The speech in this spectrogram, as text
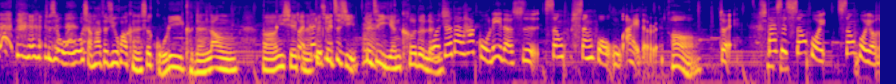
对，就是我我想他这句话可能是鼓励，可能让呃一些可能对对自己对自己严苛的人，我觉得他鼓励的是生生活无爱的人。哦，对，但是生活生活有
